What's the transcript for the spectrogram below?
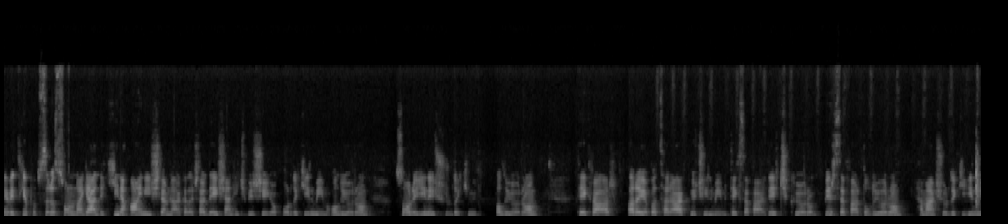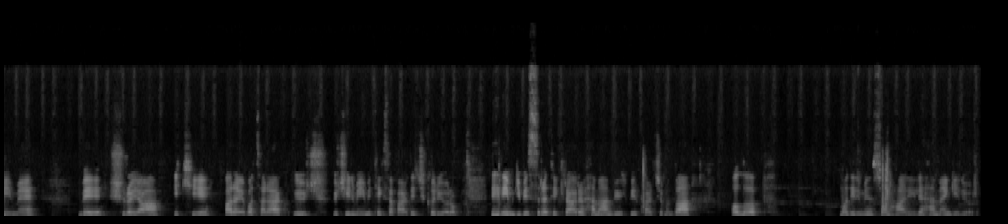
Evet yapıp sıra sonuna geldik. Yine aynı işlemle arkadaşlar. Değişen hiçbir şey yok. Buradaki ilmeğimi alıyorum. Sonra yine şuradakini alıyorum. Tekrar araya batarak 3 ilmeğimi tek seferde çıkıyorum. Bir sefer doluyorum. Hemen şuradaki ilmeğime ve şuraya 2 araya batarak 3 3 ilmeğimi tek seferde çıkarıyorum. Dediğim gibi sıra tekrarı hemen büyük bir parçamı da alıp modelimin son haliyle hemen geliyorum.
